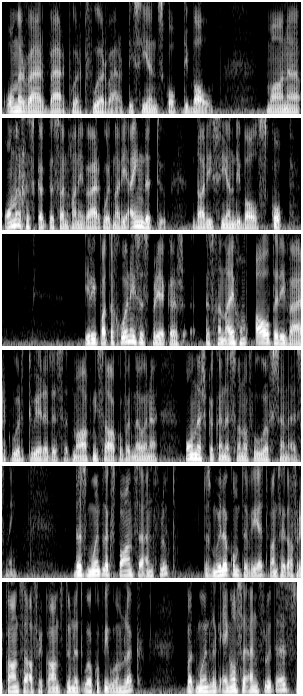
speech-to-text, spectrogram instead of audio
onderwerp werkwoord voorwerp die seun skop die bal. Maar in 'n ondergeskikte sin gaan die werkwoord na die einde toe dat die seun die bal skop. Hierdie patagoniese sprekers is geneig om altyd die werkwoord tweede te sit. Maak nie saak of dit nou in 'n onderskikkende sin of 'n hoofsin is nie. Dis moontlik Spaanse invloed. Dis moeilik om te weet want Suid-Afrikaanse Afrikaans doen dit ook op die oomblik wat moontlik Engelse invloed is.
